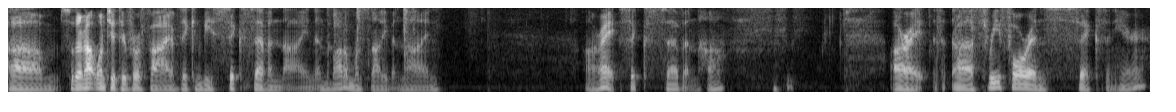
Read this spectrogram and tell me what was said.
Um, so they're not 1, 2, 3, 4, 5. They can be 6, 7, 9. And the bottom one's not even 9. All right, 6, 7, huh? All right, uh, 3, 4, and 6 in here.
